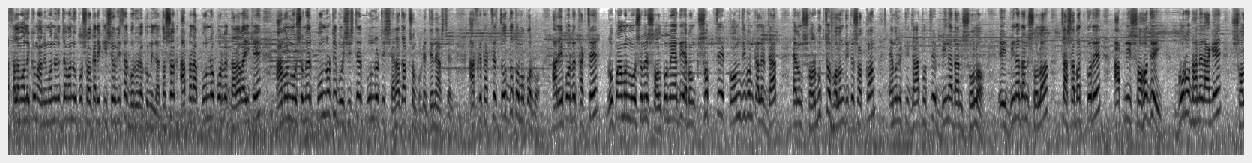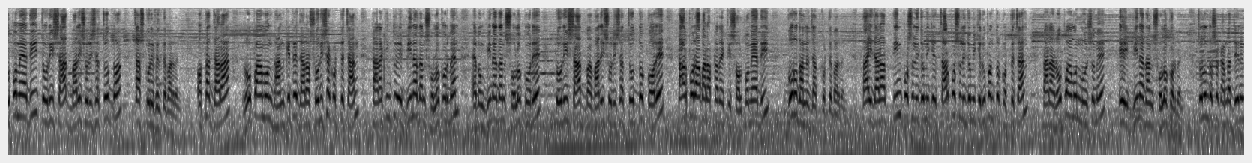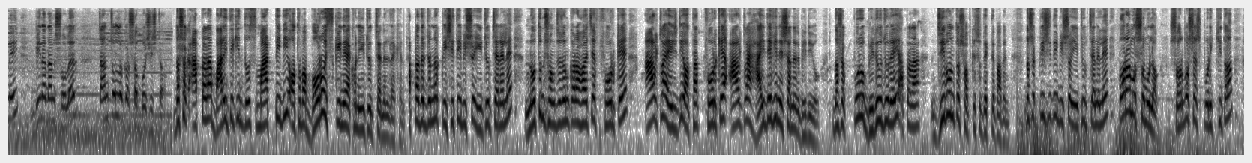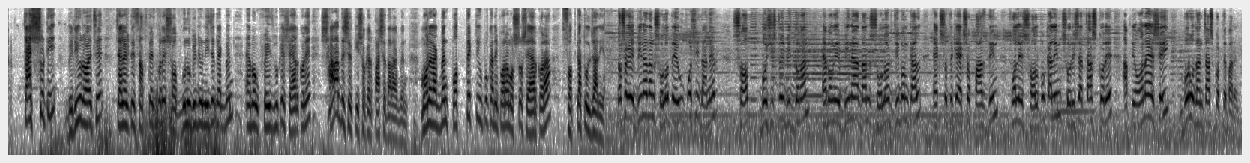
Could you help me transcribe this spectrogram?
আসসালামু আলাইকুম, আমি মনিরুজ্জামান, উপসহকারী কৃষি অফিসার বরুড়া, কুমিল্লা। দর্শক, আপনারা পনেরো পর্বের ধারাবাহিকে আমন মৌসুমের পনেরোটি বৈশিষ্ট্যের পনেরোটি সেরা জাত সম্পর্কে জেনে আসছেন। আজকে থাকছে চোদ্দতম পর্ব, আর এই পর্বে থাকছে রূপা আমন মৌসুমের স্বল্প মেয়াদী এবং সবচেয়ে কম জীবনকালের জাত এবং সর্বোচ্চ ফলন দিতে সক্ষম এমন একটি জাত হচ্ছে বিনাদান ষোলো। এই বিনাদান ষোলো চাষাবাদ করে আপনি সহজেই বোরো ধানের আগে স্বল্প মেয়াদী তরি সাত, বাড়ি সরিষা চোদ্দ চাষ করে ফেলতে পারবেন। অর্থাৎ যারা রোপা আমন ধান কেটে যারা সরিষা করতে চান, তারা কিন্তু এই বিনা দান ষোলো করবেন এবং বিনা দান ষোলো করে তরি সাত বা বাড়ি সরিষা চোদ্দ করে তারপর আবার আপনারা একটি স্বল্প মেয়াদী বোরো ধানের জাত করতে পারবেন। তাই যারা তিন ফসলি জমিকে, চার ফসলি জমিকে রূপান্তর করতে চান, তারা রোপা আমন মৌসুমে এই বিনা দান ষোলো করবেন। চলুন দর্শক, আমরা জেনে নেই বিনা ধান ষোলের চাঞ্চল্যকর সব বৈশিষ্ট্য। দর্শক, আপনারা বাড়িতে কিন্তু স্মার্ট টিভি অথবা বড় স্ক্রিনে এখন ইউটিউব চ্যানেল দেখেন। আপনাদের জন্য কৃষিতে বিশ্ব ইউটিউব চ্যানেলে নতুন সংযোজন করা হয়েছে ফোর কে আলট্রা এইচডি অর্থাৎ ফোর কে আলট্রা হাই ডেফিনেশনের ভিডিও দর্শক, পুরো ভিডিও জুড়েই আপনারা জীবন্ত সবকিছু দেখতে পাবেন। দর্শক কৃষিতে বিশ্ব ইউটিউব চ্যানেলে পরামর্শমূলক, সর্বশেষ পরীক্ষিত চারশোটি ভিডিও রয়েছে। চ্যানেলটি সাবস্ক্রাইব করে সবগুলো ভিডিও নিজে দেখবেন এবং ফেসবুকে শেয়ার করে সারা দেশের কৃষকের পাশে দাঁড়াবেন। মনে রাখবেন, প্রত্যেকটি উপকারী পরামর্শ শেয়ার করা সৎকাতুল জারিয়া। দর্শক, এই বিনাদান ষোলোতে উপসী দানের সব বৈশিষ্ট্যই বিদ্যমান এবং এই বিনা দান ষোলোর জীবনকাল একশো থেকে একশো পাঁচ দিন, ফলে স্বল্পকালীন সরিষা চাষ করে আপনি অনায়াসেই বোরো ধান চাষ করতে পারেন।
